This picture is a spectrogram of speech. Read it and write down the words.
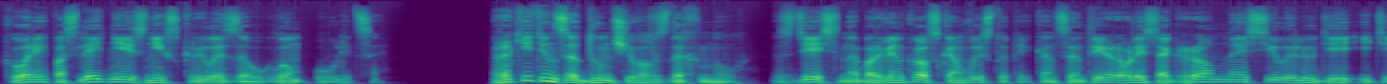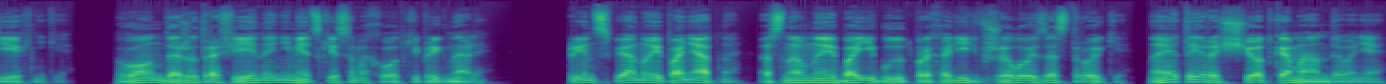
Вскоре последняя из них скрылась за углом улицы. Ракитин задумчиво вздохнул. Здесь, на Барвинковском выступе, концентрировались огромные силы людей и техники. Вон даже трофейные немецкие самоходки пригнали. В принципе, оно и понятно. Основные бои будут проходить в жилой застройке. На это и расчет командования.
